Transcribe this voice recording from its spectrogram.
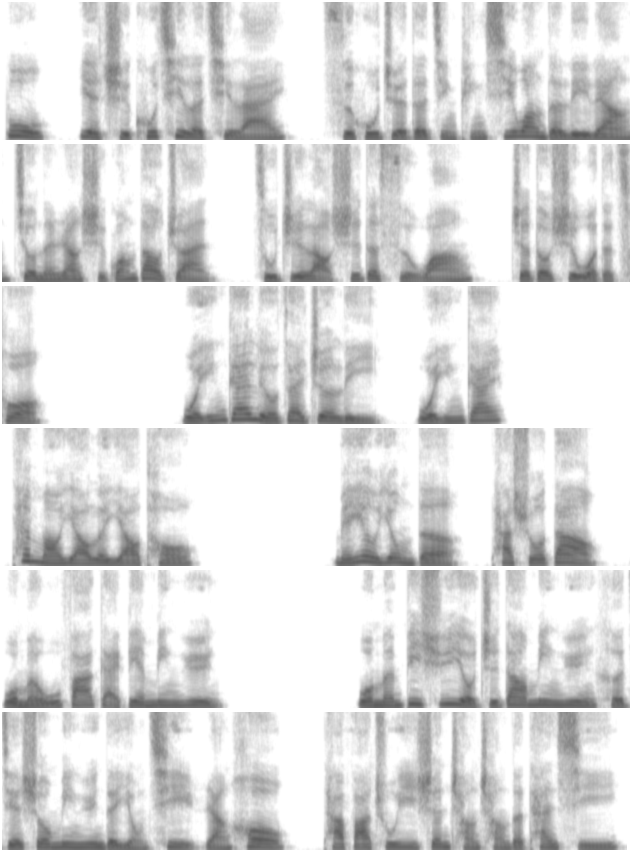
不，叶池哭泣了起来，似乎觉得仅凭希望的力量就能让时光倒转，阻止老师的死亡。这都是我的错，我应该留在这里。我应该。炭毛摇了摇头，没有用的，他说道：“我们无法改变命运，我们必须有知道命运和接受命运的勇气。”然后他发出一声长长的叹息：“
